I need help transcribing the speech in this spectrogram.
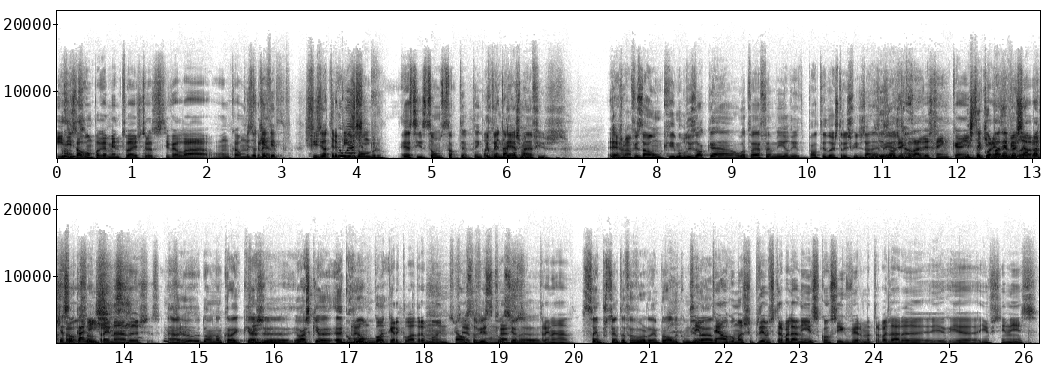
Existe algum pagamento extra se tiver lá um cão Mas muito eu quero ver fisioterapias de ombro. É assim, são, são- tem- tem- eu tenho arrebentar 10 com a- manfios. 10 manfios. Há um que imobiliza o cão, o outro vai à família, pode ter dois, três filhos já na mesma. Mas às vezes têm cães de aqui 40 podem achar para que é são- treinadas. Não, eu não, não creio que haja. Eu acho que a, a Não é um Globo qualquer que ladra muito. É um serviço que gajo funciona- Treinado. 100% a favor, em prol da Sim, comunidade. tem algumas. Podemos trabalhar nisso. Consigo ver-me a trabalhar eh, e a, a investir nisso.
